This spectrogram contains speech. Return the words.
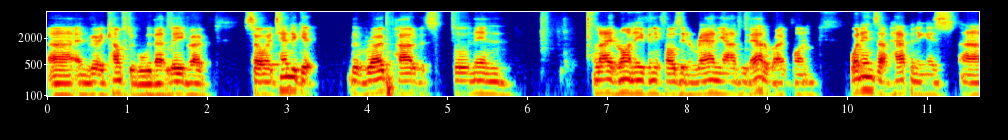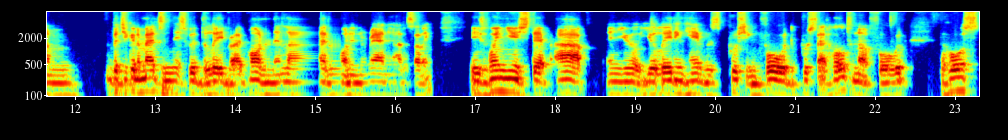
uh, and very comfortable with that lead rope. So I tend to get the rope part of it, and then later on, even if I was in a round yard without a rope on, what ends up happening is, um, but you can imagine this with the lead rope on, and then later on in a round yard or something, is when you step up and your your leading hand was pushing forward to push that halter knot forward, the horse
